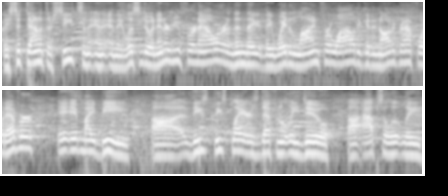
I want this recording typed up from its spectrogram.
they sit down at their seats and, and, and, they listen to an interview for an hour and then they, they wait in line for a while to get an autograph, whatever it, it might be. Uh, these, these players definitely do uh, absolutely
